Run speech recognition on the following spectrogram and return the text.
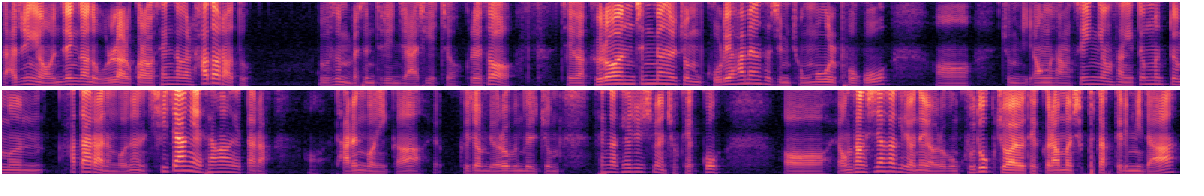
나중에 언젠가는 올라올 거라고 생각을 하더라도 무슨 말씀 드리는지 아시겠죠? 그래서 제가 그런 측면을 좀 고려하면서 지금 종목을 보고 어, 좀 영상 스윙 영상이 뜨문뜨문하다라는 거는 시장의 상황에 따라 어, 다른 거니까 그 점 여러분들 좀 생각해 주시면 좋겠고 어, 영상 시작하기 전에 여러분 구독 좋아요 댓글 한 번씩 부탁드립니다.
